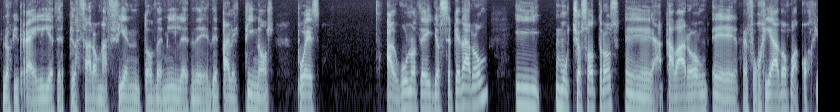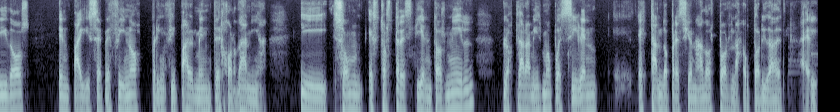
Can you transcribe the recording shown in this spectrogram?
los israelíes desplazaron a cientos de miles de, palestinos, pues algunos de ellos se quedaron y muchos otros eh, acabaron eh, refugiados o acogidos en países vecinos, principalmente Jordania y son estos 300.000 los que ahora mismo pues siguen eh, estando presionados por las autoridades de Israel.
